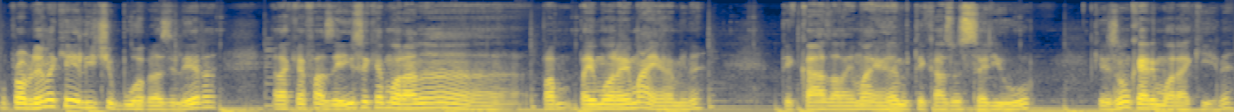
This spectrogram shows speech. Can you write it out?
O problema é que a elite burra brasileira ela quer fazer isso e quer morar na. para ir morar em Miami, né? Ter casa lá em Miami, ter casa no exterior. Que eles não querem morar aqui, né?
